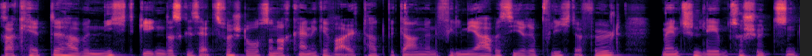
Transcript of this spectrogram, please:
Rakete habe nicht gegen das Gesetz verstoßen und auch keine Gewalttat begangen. Vielmehr habe sie ihre Pflicht erfüllt, Menschenleben zu schützen.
